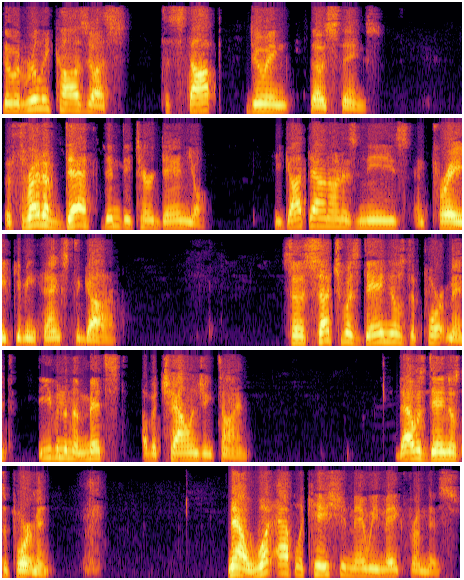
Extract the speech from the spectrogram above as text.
that would really cause us to stop doing those things? The threat of death didn't deter Daniel. He got down on his knees and prayed, giving thanks to God. So such was Daniel's deportment, even in the midst of a challenging time. That was Daniel's deportment. Now, what application may we make from this?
